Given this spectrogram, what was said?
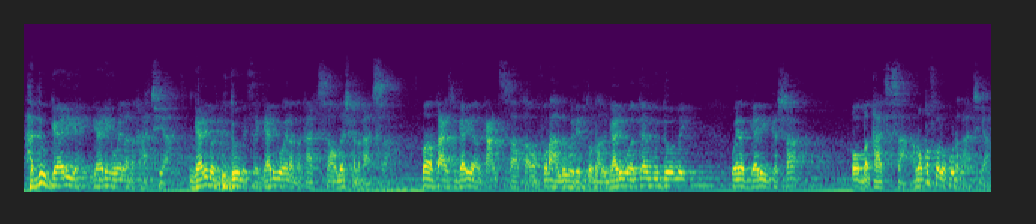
Haddii uu gaari yahay gaariga waa la dhaqaajiyaa. Gaari baad guddoomaysaa gaariga waa inaad dhaqaajisaa oo meesha ka ma anfacayso gaariga inaad gacanta saarto ama furaha la wareegto o gaariga waan kaa guddoomay. Gashaa oo dhaqaajisaa ama qof kale ku dhaqaajiyaa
